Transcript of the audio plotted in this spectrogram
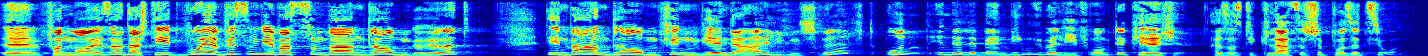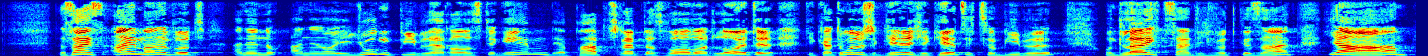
äh, von Meuser. Da steht, woher wissen wir, was zum wahren Glauben gehört? Den wahren Glauben finden wir in der Heiligen Schrift und in der lebendigen Überlieferung der Kirche. Also das ist die klassische Position. Das heißt, einmal wird eine, eine neue Jugendbibel herausgegeben. Der Papst schreibt das Vorwort, Leute, die katholische Kirche kehrt sich zur Bibel. Und gleichzeitig wird gesagt, ja,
